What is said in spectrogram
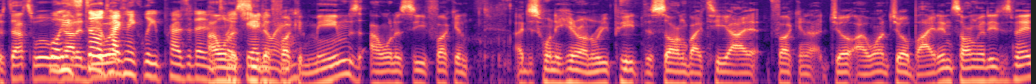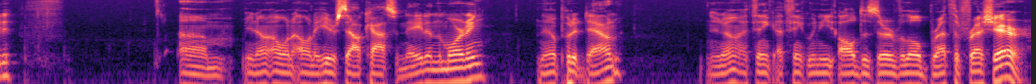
is that's what well, we got he's still deal with? technically president. I want to see January. the fucking memes. I want to see fucking. I just want to hear on repeat the song by Ti. Fucking uh, Joe. I want Joe Biden song that he just made. Um, you know, I want I want to hear Sal Castaneda in the morning. You know, put it down. You know, I think I think we need all deserve a little breath of fresh air.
